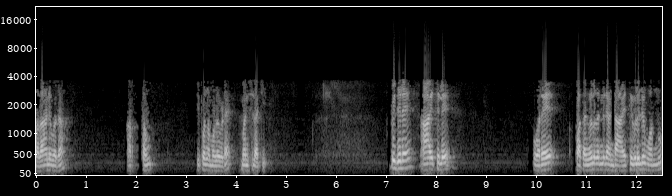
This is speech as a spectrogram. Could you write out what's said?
പ്രധാനപത അർത്ഥം ഇപ്പോൾ നമ്മളിവിടെ മനസ്സിലാക്കി. ഇതിലെ ആയത്തിലെ ഒരേ പദങ്ങൾ തന്നെ രണ്ടാഴ്ചകളിലും വന്നു.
